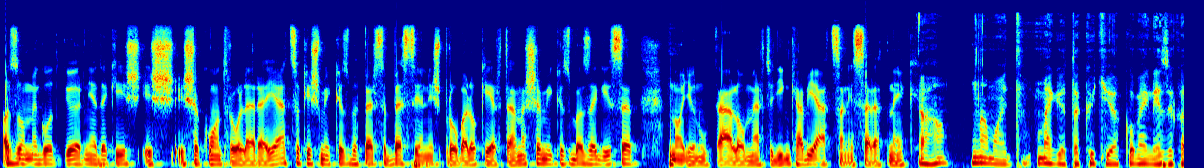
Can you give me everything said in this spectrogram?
azon meg ott görnyedek, és, és, és a kontrollerrel játszok, és még közben persze beszélni is próbálok értelmesen, miközben az egészet nagyon utálom, mert hogy inkább játszani szeretnék. Aha. Na majd megjött a kütyű, akkor megnézzük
